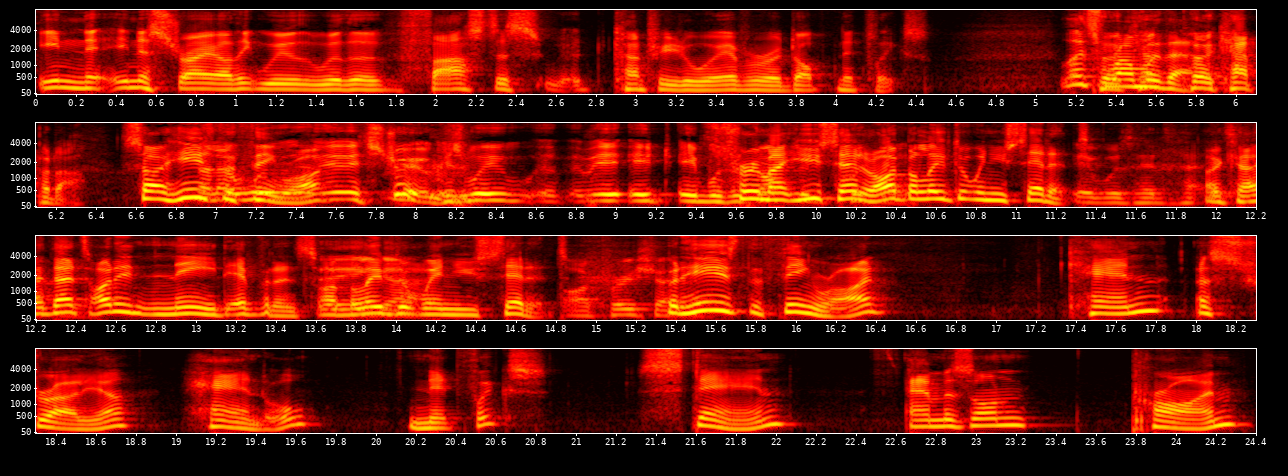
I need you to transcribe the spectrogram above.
in in Australia? I think we're, we're the fastest country to ever adopt Netflix. Let's run ca- with that. per capita. So here's No, the thing, we- right? It's true because we it, it, it was True, mate. You said it. I believed it when you said it. It was okay. happened. That's I didn't need evidence. I There you believed it when you said it. I appreciate But that. here's the thing, right? Can Australia handle Netflix, Stan, Amazon Prime,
